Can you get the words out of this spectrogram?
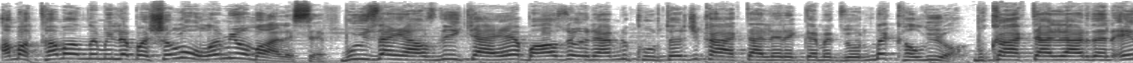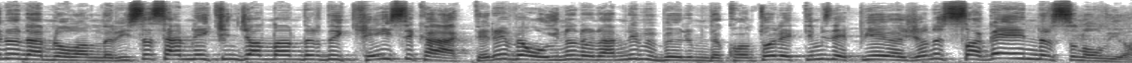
Ama tam anlamıyla başarılı olamıyor maalesef. Bu yüzden yazdığı hikayeye bazı önemli kurtarıcı karakterler eklemek zorunda kalıyor. Bu karakterlerden en önemli olanları ise Sam Lake'in canlandırdığı Casey karakteri ve oyunun önemli bir bölümünde kontrol ettiğimiz FBI ajanı Saga Anderson oluyor.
